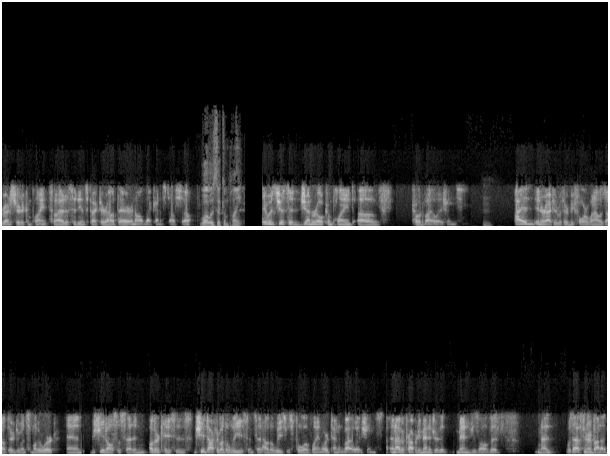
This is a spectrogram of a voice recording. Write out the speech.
registered a complaint. So I had a city inspector out there and all that kind of stuff. So What was the complaint? it was just a general complaint of code violations. Hmm. I had interacted with her before when I was out there doing some other work, and she had also said in other cases, she had talked about the lease and said how the lease was full of landlord tenant violations. And I have a property manager that manages all of it. And I was asking her about it.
